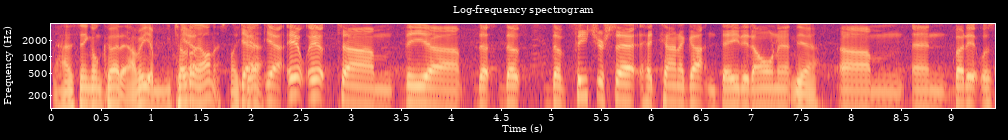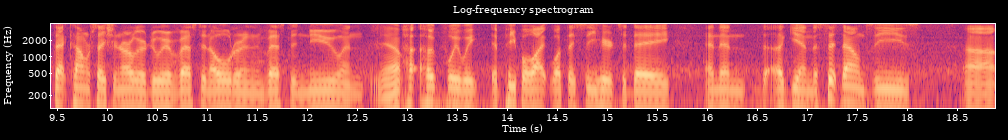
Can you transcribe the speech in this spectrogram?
this ain't gonna cut it?" I mean, I'm totally Yeah. honest. Like, yeah, yeah, yeah. It, it um, the, uh, the the the feature set had kind of gotten dated on it. Yeah. Um, and but it was that conversation earlier: do we invest in older and invest in new? And Yep. ho- hopefully, we if people like what they see here today. And then the, again, the sit down Z's. Uh,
